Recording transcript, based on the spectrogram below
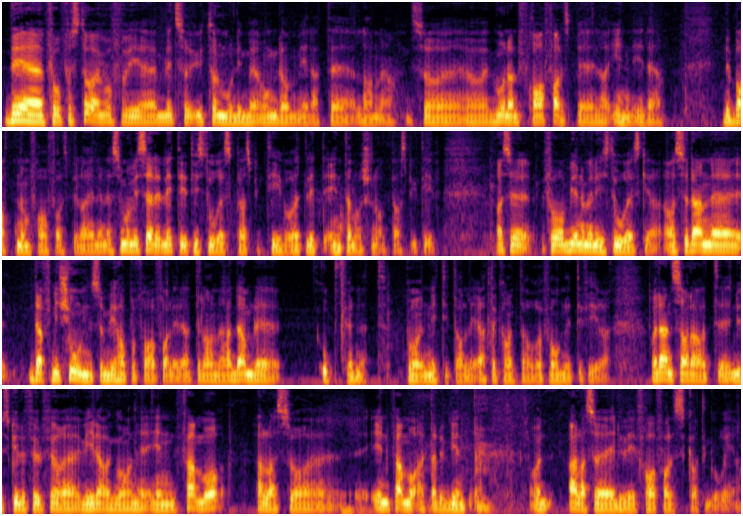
Det For å forstå hvorfor vi er blitt så utålmodige med ungdom i dette landet, så, og hvordan frafall spiller inn i det, debatten om frafall spiller inn i det, så må vi se det litt i et historisk perspektiv og et litt internasjonalt perspektiv. Altså, For å begynne med det historiske. altså Den eh, definisjonen som vi har på frafall i dette landet, her, den ble oppfunnet på 90-tallet, i etterkant av Reform 94. Og Den sa da at du skulle fullføre videregående innen fem år, eller så eh, innen fem år etter du begynte. Og Eller så er du i frafallskategorien.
